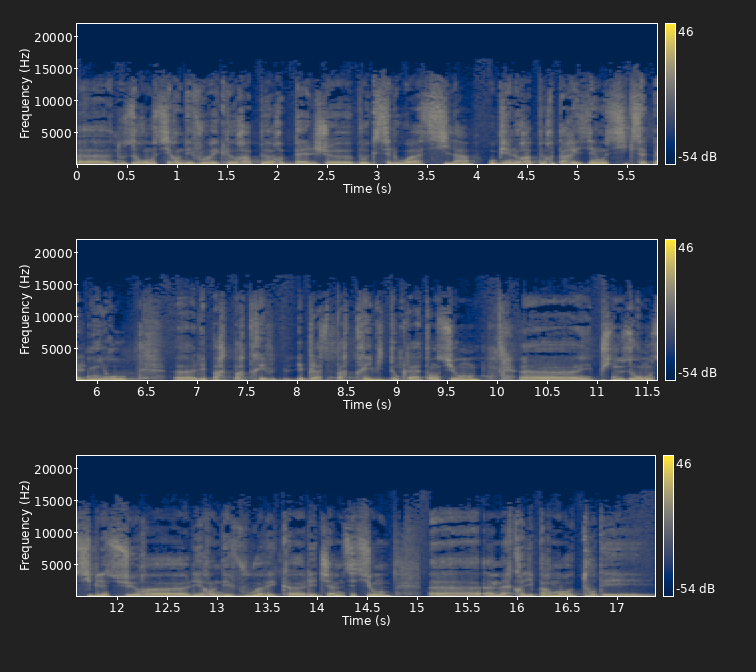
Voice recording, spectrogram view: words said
Euh, nous aurons aussi rendez-vous avec le rappeur belge euh, bruxellois Silla ou bien le rappeur parisien aussi qui s'appelle très, les places partent très vite, donc là attention. et puis nous aurons aussi bien sûr les rendez-vous avec les jam sessions un mercredi par mois autour des,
